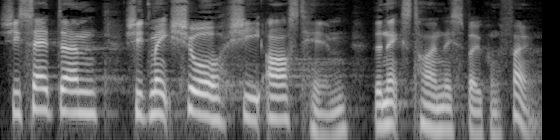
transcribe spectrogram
She said um, she'd make sure she asked him the next time they spoke on the phone.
